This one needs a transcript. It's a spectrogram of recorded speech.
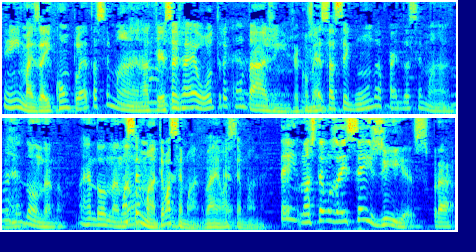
Sim, mas aí completa a semana. Na terça já é outra contagem. Já começa a segunda parte da semana. Não é entendeu? redonda não. Não é redonda não. Uma semana, tem uma semana, vai, uma semana. Tem, nós temos aí seis dias para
